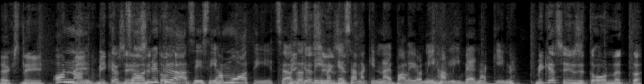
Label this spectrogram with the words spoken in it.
Eiks niin? On, on. Mi- mikä se on nykyään siis ihan muoti itse asiassa. Mikä Viime siinä sit- kesänäkin näin paljon, niin ihan livenäkin. Mikä siinä sitten on, että,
